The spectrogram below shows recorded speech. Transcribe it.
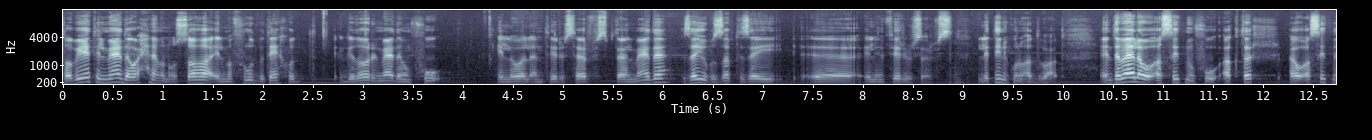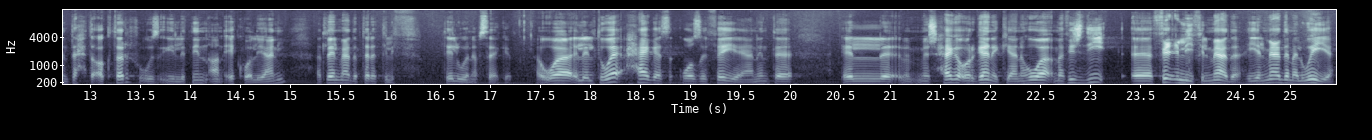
طبيعة المعدة وإحنا بنقصها المفروض بتاخد جدار المعدة من فوق اللي هو ال anterior surface بتاع المعدة زيه بالظبط زي ال inferior surface. الاثنين يكونوا قد بعض. انت بقى لو قصيت من فوق أكتر أو قصيت من تحت أكتر والاثنين unequal يعني هتلاقي المعدة ابتدت تلف تلوي نفسها كده. هو الالتواء حاجة وظيفية يعني انت مش حاجة organic يعني هو ما فيش ضيق آه، فعلي في المعدة هي المعدة ملوية.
